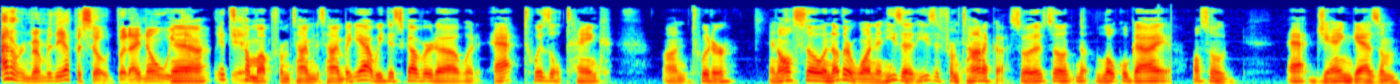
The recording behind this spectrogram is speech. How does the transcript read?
I don't remember the episode, but I know we yeah, it's did. come up from time to time. But yeah, we discovered uh, what at Twizzle Tank on Twitter, and also another one, and he's a he's from Tonica, so there's a local guy. Also at Jangasm,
